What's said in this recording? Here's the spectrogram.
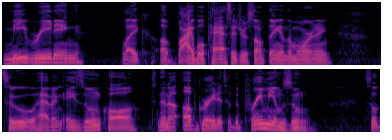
me reading like a Bible passage or something in the morning to having a Zoom call. To then I upgraded to the premium Zoom. So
